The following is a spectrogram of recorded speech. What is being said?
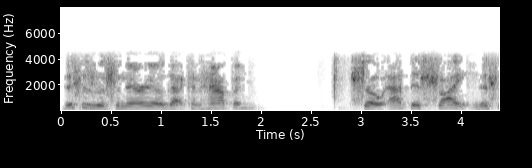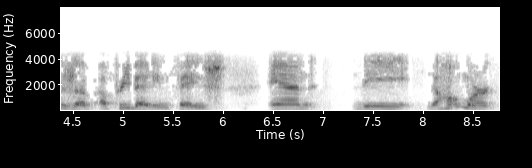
this is a scenario that can happen. So at this site, this is a, a pre-baiting phase, and the, the homework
